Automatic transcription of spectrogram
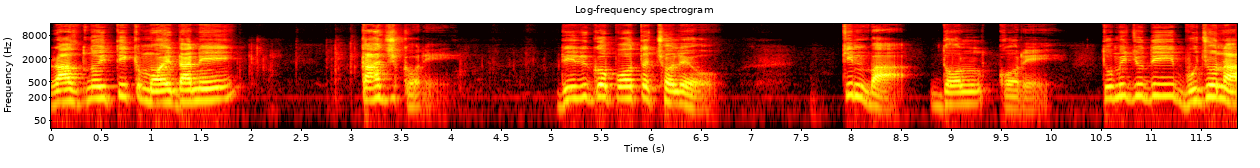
রাজনৈতিক ময়দানে কাজ করে, দীর্ঘ পথ চলেও কিংবা দল করে। তুমি যদি বুঝো না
